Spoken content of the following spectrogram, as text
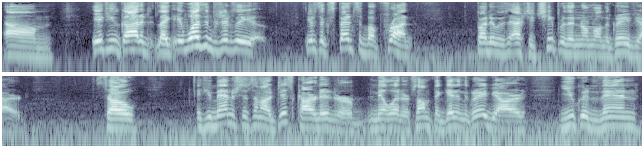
um, if you got it, like it wasn't particularly, it was expensive up front, but it was actually cheaper than normal in the graveyard. So if you managed to somehow discard it or mill it or something, get in the graveyard, you could then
